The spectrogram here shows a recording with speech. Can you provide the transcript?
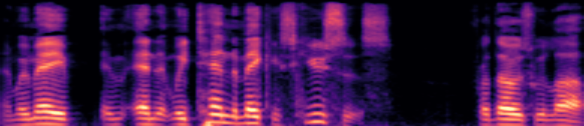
And we may and we tend to make excuses for those we love.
